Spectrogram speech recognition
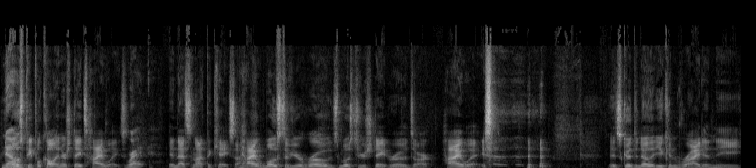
No, Most people call interstates highways, right. and that's not the case. A No. high most of your roads, most of your state roads are highways. it's good to know that you can ride in the,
